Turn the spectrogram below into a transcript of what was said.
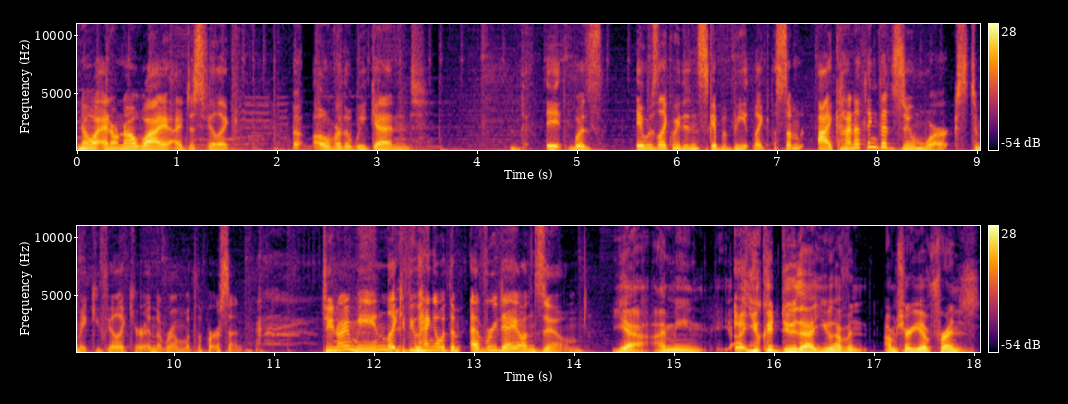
Noa, I don't know why. I just feel like uh, over the weekend, th- it was it was like we didn't skip a beat. Like some, I kind of think that Zoom works to make you feel like you're in the room with the person. Do you know what I mean? Like if you hang out with them every day on Zoom. Yeah, I mean, uh, you could do that. You haven't. I'm sure you have friends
